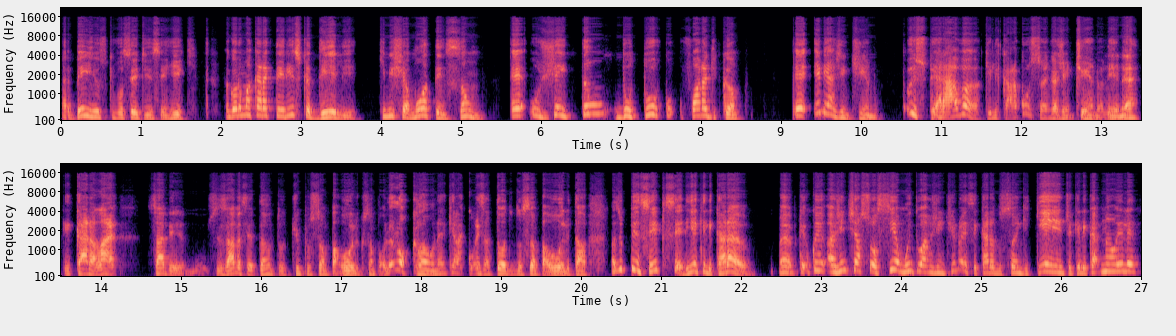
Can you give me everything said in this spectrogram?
É bem isso que você disse, Henrique. Agora, uma característica dele que me chamou a atenção é o jeitão do turco fora de campo. É, ele é argentino. Eu esperava aquele cara com sangue argentino ali, né? Aquele cara lá, sabe, não precisava ser tanto tipo São Paulo, que o São Paulo é loucão, né? Aquela coisa toda do São Paulo e tal. Mas eu pensei que seria aquele cara. Né? Porque a gente associa muito o argentino a esse cara do sangue quente, aquele cara. Não, ele é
